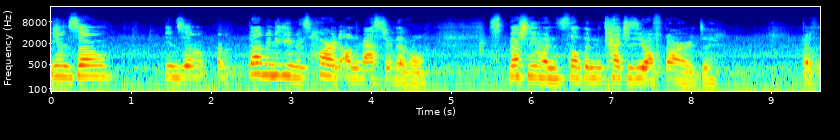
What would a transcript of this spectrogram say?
even so, even so, uh, that minigame is hard on master level, especially when something catches you off guard. But,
